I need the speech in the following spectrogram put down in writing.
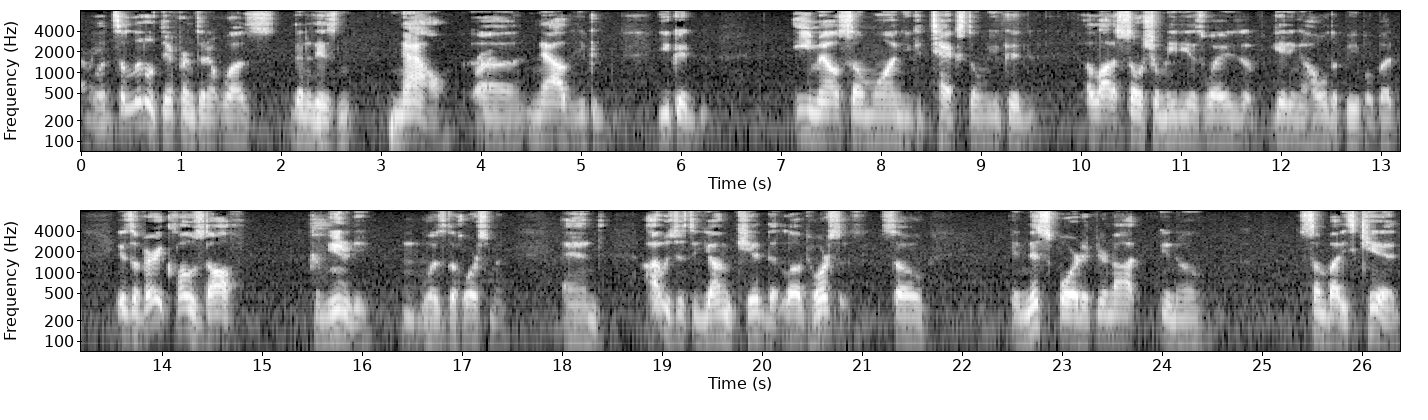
I mean, well, it's a little different than it was than it is now. Right. Uh, now you could you could email someone, you could text them, you could a lot of social media's ways of getting a hold of people, but it's a very closed off community. Mm-hmm. Was the horseman, and I was just a young kid that loved horses. So in this sport, if you're not, you know, somebody's kid,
